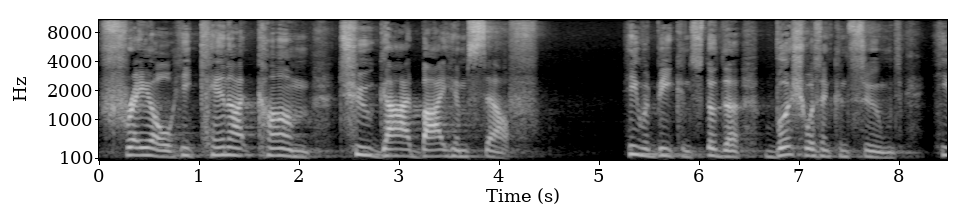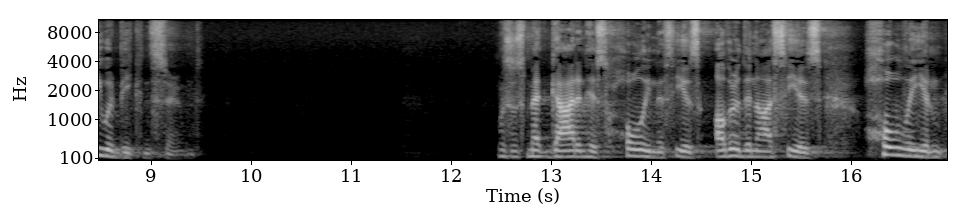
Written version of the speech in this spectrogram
frail, he cannot come to God by himself. He would be, though the bush wasn't consumed, he would be consumed. Moses met God in his holiness. He is other than us. He is holy and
